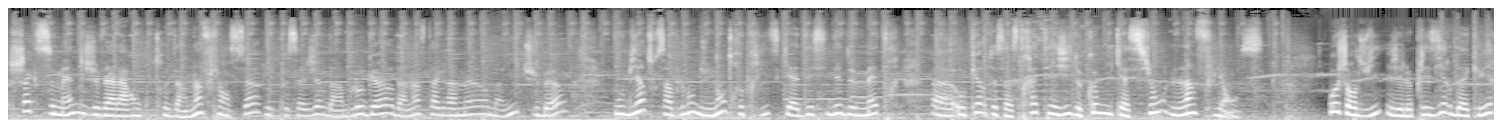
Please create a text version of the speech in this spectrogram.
chaque semaine, je vais à la rencontre d'un influenceur. Il peut s'agir d'un blogueur, d'un Instagrammeur, d'un YouTubeur ou bien tout simplement d'une entreprise qui a décidé de mettre euh, au cœur de sa stratégie de communication l'influence. Aujourd'hui, j'ai le plaisir d'accueillir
